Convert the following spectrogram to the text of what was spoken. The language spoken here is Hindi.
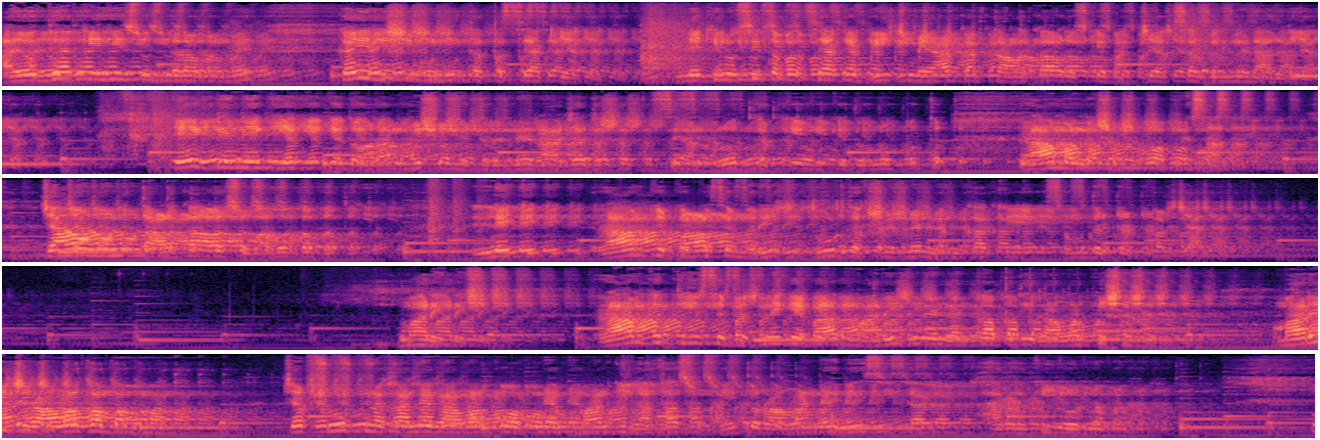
अयोध्या के ही सुंदर वन में कई ऋषि मुनि तपस्या किया करते लेकिन उसी तपस्या के बीच में आकर ताड़का और उसके बच्चे अक्सर विघ्न डाल दिया करते एक दिन एक यज्ञ के दौरान विश्वमित्र ने राजा दशरथ से अनुरोध करके उनके दोनों पुत्र राम और लक्ष्मण को अपने साथ दिया जहाँ उन्होंने ताड़का और सुबाहु का वध किया। लेकिन राम के बाण से मरीच दूर दक्षिण में लंका के समुद्र तट पर जा गया मारीच राम के तीर से बचने के बाद मारीच ने लंकापति रावण की शरण मारीच रावण का मामा था। जब शूट नखा ने रावण को अपने अपमान की गाथा सुनाई तो रावण ने भी सीता हरण की योजना बना दी।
